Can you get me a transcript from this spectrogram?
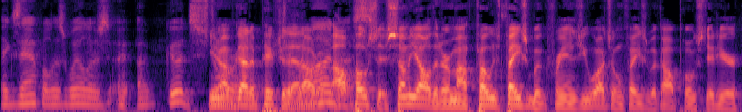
example as well as a, a good story. You know, I've got a picture of that. I'll, I'll post it. Some of y'all that are my Facebook friends, you watch on Facebook. I'll post it here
